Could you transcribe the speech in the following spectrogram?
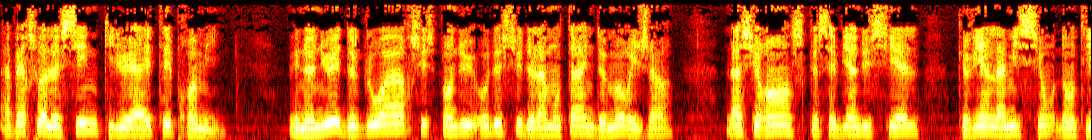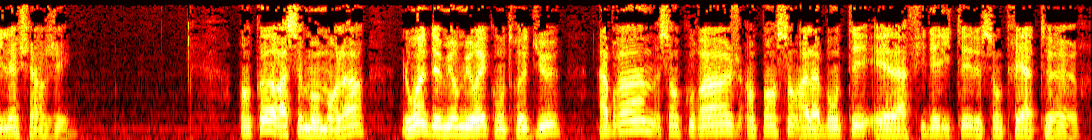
aperçoit le signe qui lui a été promis, une nuée de gloire suspendue au-dessus de la montagne de Morija, l'assurance que c'est bien du ciel que vient la mission dont il est chargé. Encore à ce moment-là, loin de murmurer contre Dieu, Abraham s'encourage en pensant à la bonté et à la fidélité de son Créateur.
